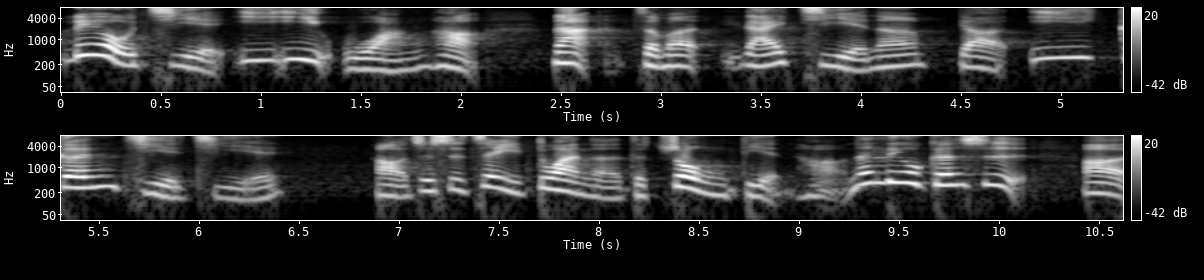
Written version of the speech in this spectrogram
六解一义王哈。那怎么来解呢？要一根解结，好，这是这一段呢的重点哈。那六根是啊，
